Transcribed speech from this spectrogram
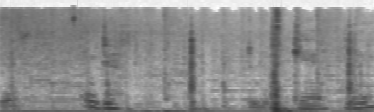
Just do it carefully.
